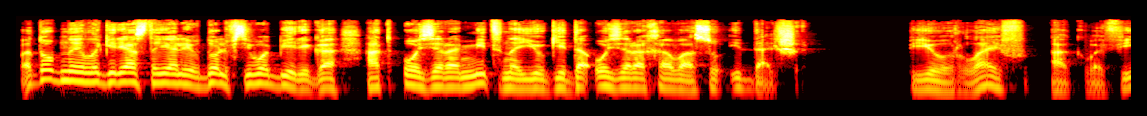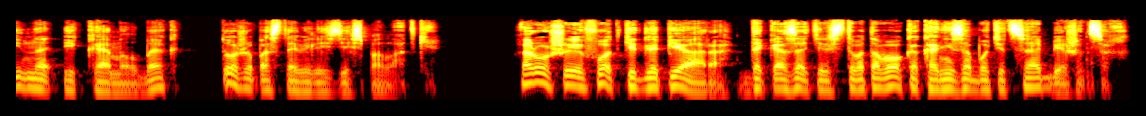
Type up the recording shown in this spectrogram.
Подобные лагеря стояли вдоль всего берега, от озера Мит на юге до озера Хавасу и дальше. Pure Life, Аквафина и Camelback тоже поставили здесь палатки. Хорошие фотки для пиара, доказательство того, как они заботятся о беженцах.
